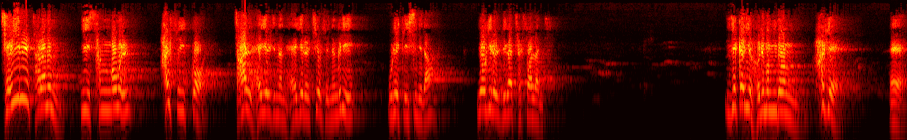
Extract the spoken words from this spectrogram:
제일 잘하는 이 상공을 할 수 있고 잘 해결짓는 해결을 지을 수 있는 글이 우리에게 있습니다. 여기를 네가 책소할란지 이제까지 허리멍덩하게 예,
